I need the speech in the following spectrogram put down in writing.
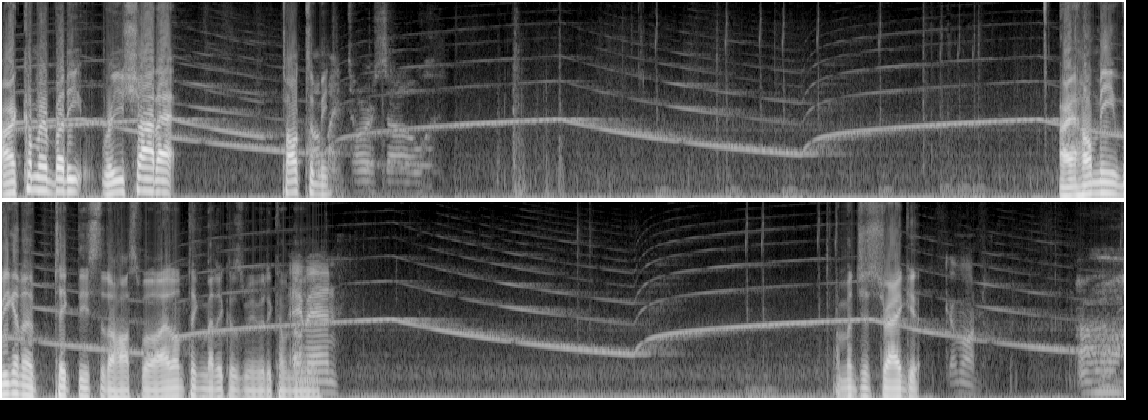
Alright, come here, buddy. Where you shot at? Talk to me. my torso. Alright, help me. We're gonna take these to the hospital. I don't think medicals able to come Hey down here. man. I'm gonna just drag it. Come on. Oh,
